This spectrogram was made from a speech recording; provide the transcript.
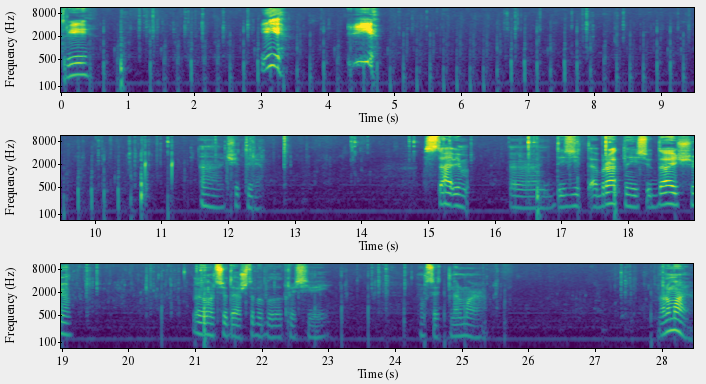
Три. И... А, четыре. Ставим э, дезит обратно и сюда еще. Ну вот сюда, чтобы было красивее. Ну, кстати, нормально. Нормально.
